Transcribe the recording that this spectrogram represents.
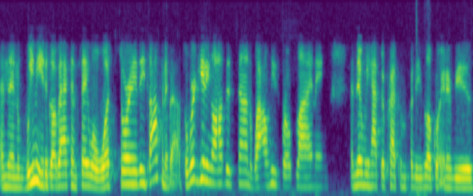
and then we need to go back and say, well, what story is he talking about? So we're getting all this done while he's rope lining, and then we have to prep him for these local interviews,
